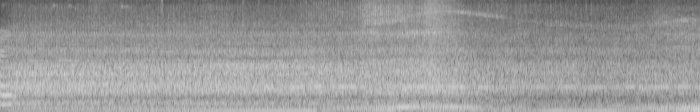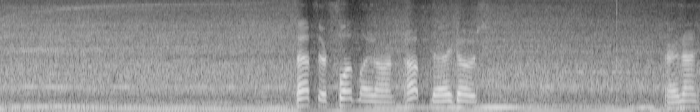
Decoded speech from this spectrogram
Right. That's their floodlight on. Up, oh, there it goes. Very nice.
